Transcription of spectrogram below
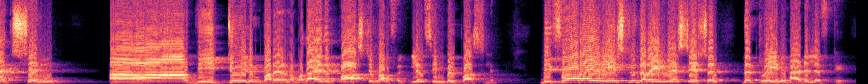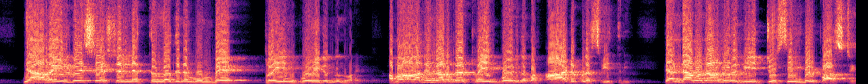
ആക്ഷൻ വി ടുവിലും പറയണം. അതായത് പാസ്റ്റ് പെർഫെക്റ്റിലും സിമ്പിൾ പാസ്റ്റിലും before I reach the railway station the train had left ഞാൻ റെയിൽവേ സ്റ്റേഷനിൽ എത്തുന്നതിന് മുമ്പേ ട്രെയിൻ പോയിരുന്നു എന്ന് പറയും. അപ്പൊ ആദ്യം നടന്ന ട്രെയിൻ പോയിരുന്നു. അപ്പൊ ഹാർഡ് പ്ലസ് വി ത്രീ രണ്ടാമത് നടന്നത് V two simple past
